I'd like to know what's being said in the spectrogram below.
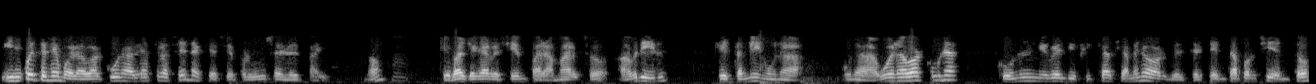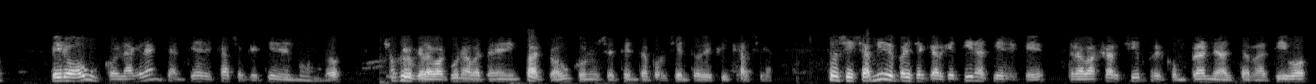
Y después tenemos la vacuna de AstraZeneca que se produce en el país, ¿no? Que va a llegar recién para marzo, abril, que es también una, una buena vacuna con un nivel de eficacia menor del 70%, pero aún con la gran cantidad de casos que tiene el mundo, yo creo que la vacuna va a tener impacto, aún con un 70% de eficacia. Entonces, a mí me parece que Argentina tiene que trabajar siempre con planes alternativos,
